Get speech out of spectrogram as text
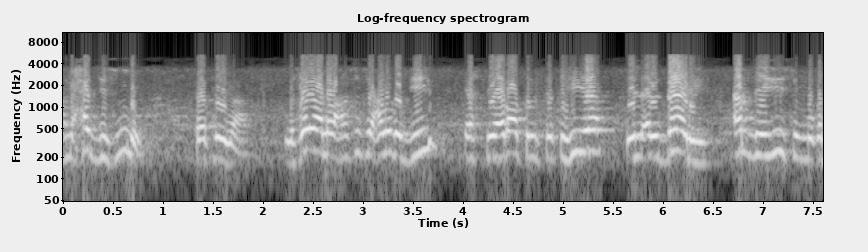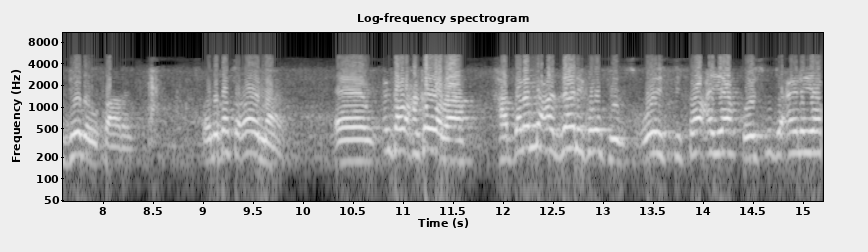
هو محدث منه. فقيه معه مثلا أنا وحسوسي عنود الدين. اختيارات الفقهية للألباني. أرضي يجيس المقدمة وصاري عينا آه أنت وحن كوضا حضر مع ذلك وفرس وإستفاعية ويسكد عينية.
